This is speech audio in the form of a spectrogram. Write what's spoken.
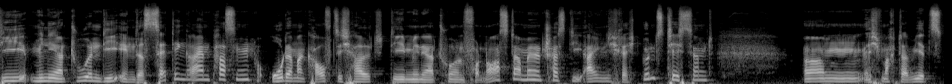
die Miniaturen, die in das Setting reinpassen, oder man kauft sich halt die Miniaturen von Northstar Managers, die eigentlich recht günstig sind. Ähm, ich mache da jetzt,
